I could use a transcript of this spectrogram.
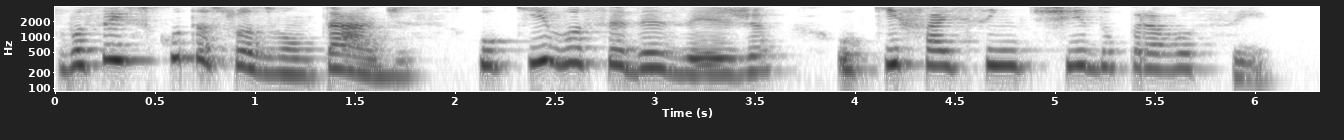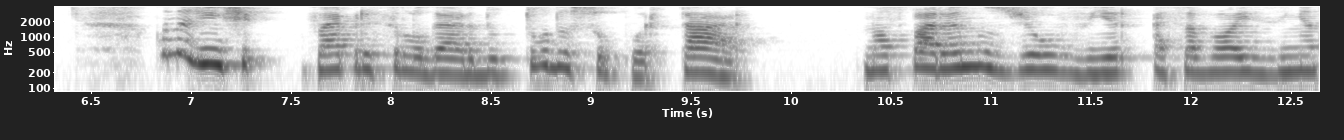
Você escuta suas vontades? O que você deseja? O que faz sentido para você? Quando a gente vai para esse lugar do tudo suportar, nós paramos de ouvir essa vozinha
